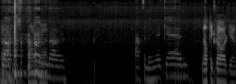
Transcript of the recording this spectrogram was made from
don't know, just buy that. no! Happening again. Not the Guardian.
